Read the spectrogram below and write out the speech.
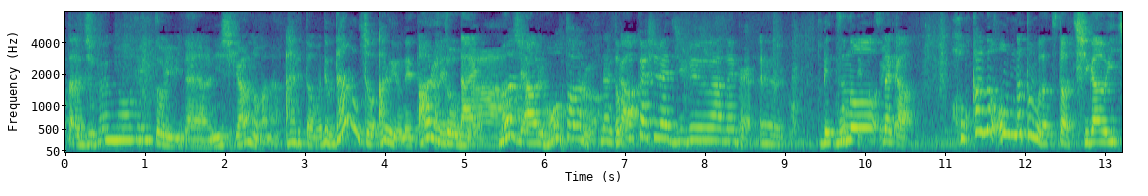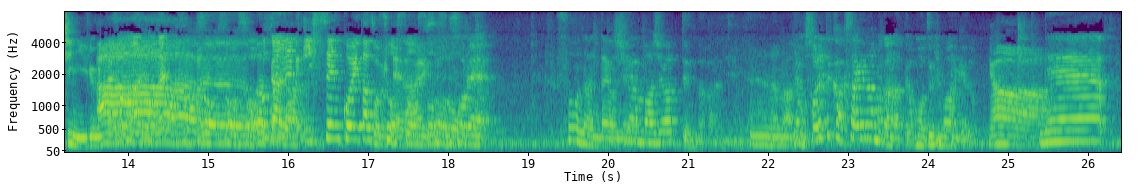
たら自分のテリトリーみたいな認識あるのかな？あると思う。でも男女あるよね。あると思う。マジある。本当あるわ。どこなんかかしら自分はなんかうん、別持のな。んか他の女友達とは違う位置にいるみたいなのあるよね。そうそうそうそう。わかなんか一線超えたぞみたいなそうそうそうそれ。そうなんだよ私はね交わってんだからねなうん。なんかでもそれって格下げなのかなって思う時もあるけど。あー。ねえ。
